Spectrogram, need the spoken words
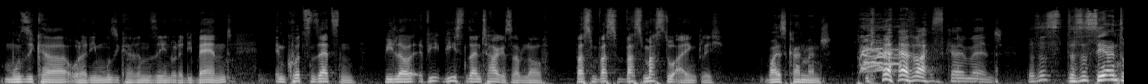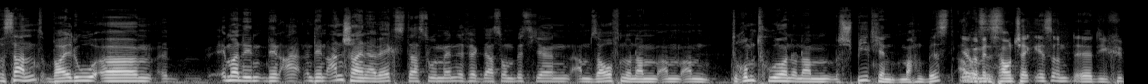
Musiker oder die Musikerin sehen oder die Band, in kurzen Sätzen, wie, wie, wie ist denn dein Tagesablauf? Was, was, was machst du eigentlich? Weiß kein Mensch. Weiß kein Mensch. Das ist, das ist sehr interessant, weil du ähm, immer den, den, den Anschein erwächst, dass du im Endeffekt da so ein bisschen am Saufen und am, am, am Rumtouren und am Spielchen machen bist. Ja, aber es wenn ist- Soundcheck ist und äh, die Kü-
